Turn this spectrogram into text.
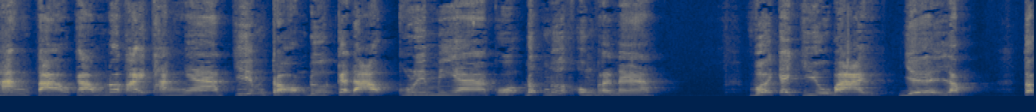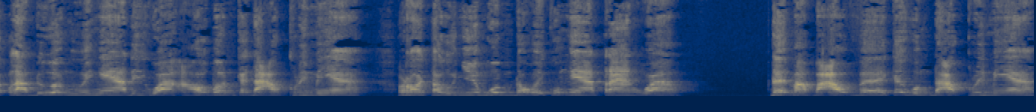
Thằng Tàu Cộng nó thấy thằng Nga chiếm trọn được cái đảo Crimea của đất nước Ukraine. Với cái chiêu bài dễ lắm, tức là đưa người Nga đi qua ở bên cái đảo Crimea, rồi tự nhiên quân đội của Nga tràn qua để mà bảo vệ cái quần đảo Crimea.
